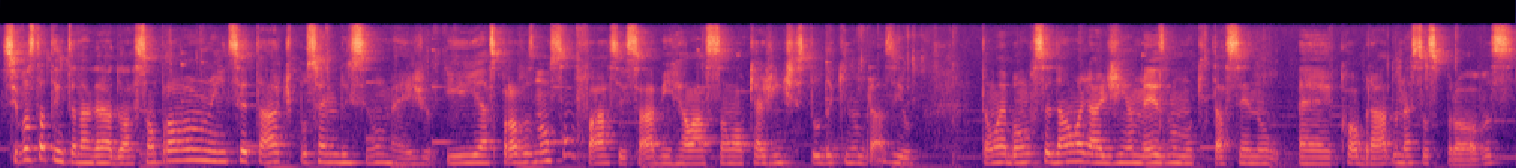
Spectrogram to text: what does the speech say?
se você tá tentando a graduação, provavelmente você tá, tipo, saindo do ensino médio. E as provas não são fáceis, sabe? Em relação ao que a gente estuda aqui no Brasil. Então é bom você dar uma olhadinha mesmo no que está sendo é, cobrado nessas provas.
